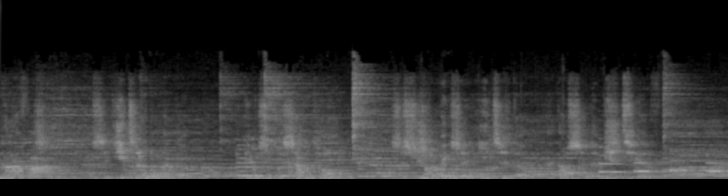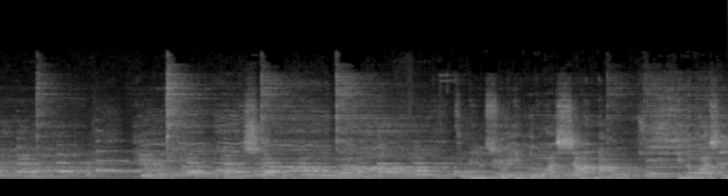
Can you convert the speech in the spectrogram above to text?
拉法它是医治我们的我们有什么伤痛是需要被神医治的来到神的面前。今天又说耶和华沙玛耶和华是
